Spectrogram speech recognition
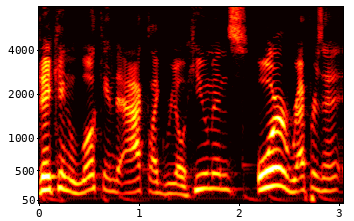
They can look and act like real humans or represent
